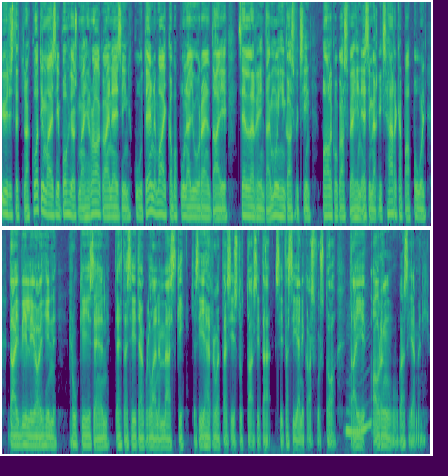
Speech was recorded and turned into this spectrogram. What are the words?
yhdistettynä kotimaisiin pohjoismaihin raaka-aineisiin, kuten vaikkapa punajuureen tai selleriin tai muihin kasviksiin, palkokasveihin, esimerkiksi härkäpapuun tai viljoihin, rukiiseen, tehtäisiin siitä jonkunlainen mäski ja siihen ruvettaisiin istuttaa sitä, sitä sienikasvustoa mm. tai auringonkukasiemeniä.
